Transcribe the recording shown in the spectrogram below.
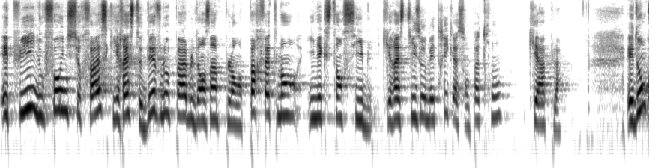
Et puis, il nous faut une surface qui reste développable dans un plan parfaitement inextensible, qui reste isométrique à son patron qui est à plat. Et donc,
